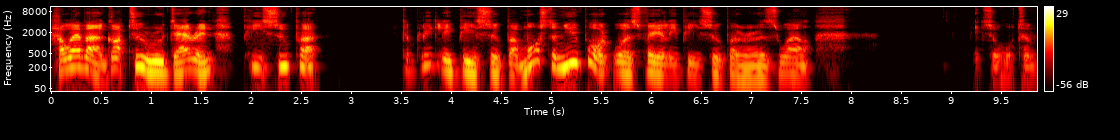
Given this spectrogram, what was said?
However, got to Rhiwderin P Super completely pea super. Most of Newport was fairly pea super as well. it's autumn.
